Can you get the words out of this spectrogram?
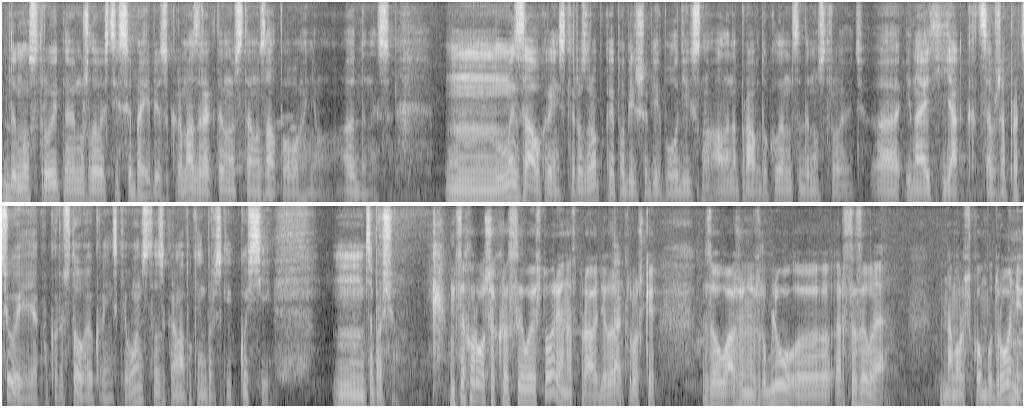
демонструють нові можливості Сібейбі, зокрема з реактивною системою залпового вогню, Е, Денисе. Ми за українські розробки, побільше б їх було дійсно, але направду, коли нам це демонструють, Е, і навіть як це вже працює, як використовує українське воїнство, зокрема по Кінбурзькій косі. Це про що? Ну, це хороша, красива історія насправді, але Так. трошки зауваження зроблю. Е, РСЗВ на морському дроні.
